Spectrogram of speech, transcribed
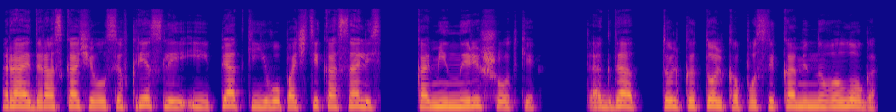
Райдер раскачивался в кресле, и пятки его почти касались каминной решетки. Тогда только-только после каменного лога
